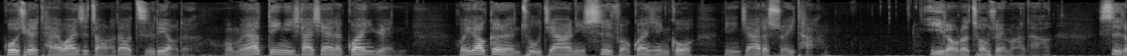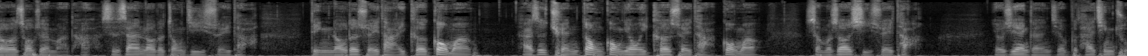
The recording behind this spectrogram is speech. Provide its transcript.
过去的台湾是找得到资料的。我们要盯一下现在的官员。回到个人住家，你是否关心过你家的水塔？一楼的抽水马达，四楼的抽水马达，十三楼的中继水塔，顶楼的水塔一颗够吗？还是全栋共用一颗水塔够吗？什么时候洗水塔？有些人可能就不太清楚。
